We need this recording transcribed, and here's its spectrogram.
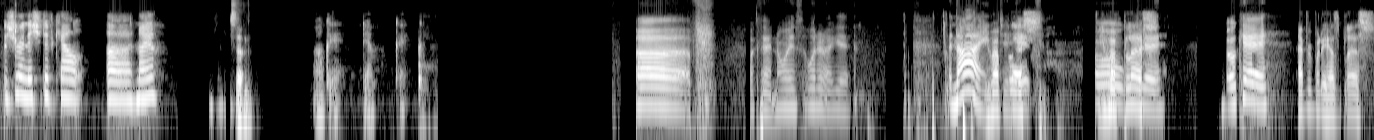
What's your initiative count, uh, Naya? Seven. Okay. Damn. Okay. Uh, fuck that noise. What did I get? A nine. You have to bless. hit. You have bless. Okay. Okay, Everybody has bless.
